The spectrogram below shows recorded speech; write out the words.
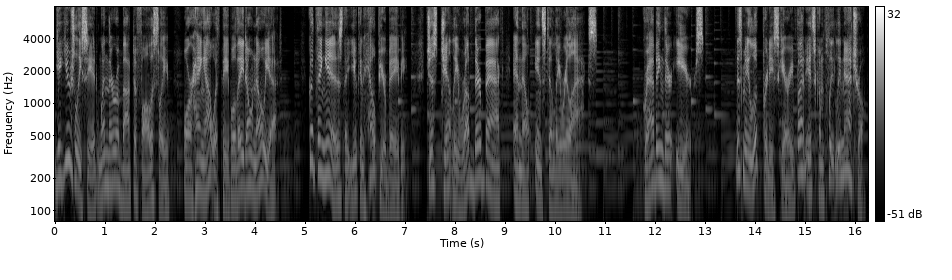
You usually see it when they're about to fall asleep or hang out with people they don't know yet. Good thing is that you can help your baby. Just gently rub their back and they'll instantly relax. Grabbing their ears. This may look pretty scary, but it's completely natural.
